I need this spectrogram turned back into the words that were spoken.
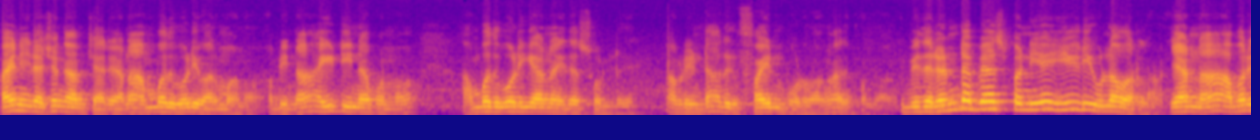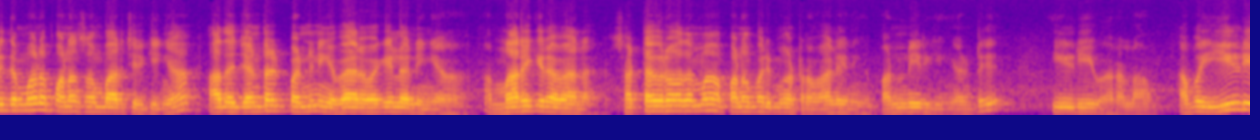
பதினஞ்சு லட்சம் காமிச்சாரு. ஆனால் ஐம்பது கோடி வருமானம். அப்படின்னா ஐடி என்ன பண்ணும்? ஐம்பது கோடிக்கான இதை சொல்லு அப்படின்ட்டு அதுக்கு ஃபைன் போடுவாங்க அது பண்ணுவாங்க. இப்போ இதை ரெண்டை பேஸ் பண்ணியே ஈடி உள்ளே வரலாம். ஏன்னா அபரிதமான பணம் சம்பாரிச்சிருக்கீங்க. அதை ஜென்ரேட் பண்ணி நீங்கள் வேறு வகையில் நீங்கள் மறைக்கிற வேலை. சட்டவிரோதமாக பண பரிமாற்ற வேலையை நீங்கள் பண்ணியிருக்கீங்கன்ட்டு இடி வரலாம். அப்போ இடி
